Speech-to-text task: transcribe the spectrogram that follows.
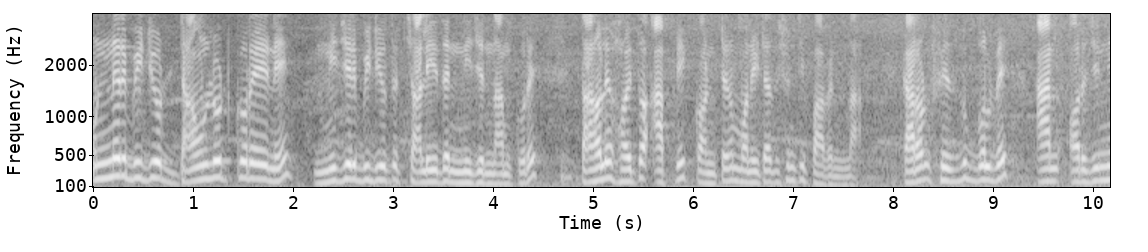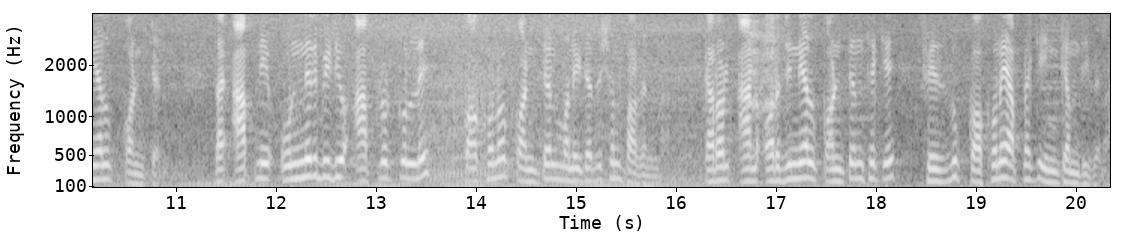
অন্যের ভিডিও ডাউনলোড করে এনে নিজের ভিডিওতে চালিয়ে দেন নিজের নাম করে, তাহলে হয়তো আপনি কন্টেন্ট মনিটাইজেশনটি পাবেন না। কারণ ফেসবুক বলবে আনঅরিজিনাল কন্টেন্ট তাই আপনি অন্যের ভিডিও আপলোড করলে কখনো কন্টেন্ট মনিটাইজেশন পাবেন না। কারণ আনঅরিজিনাল কন্টেন্ট থেকে ফেসবুক কখনোই আপনাকে ইনকাম দিবে না।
